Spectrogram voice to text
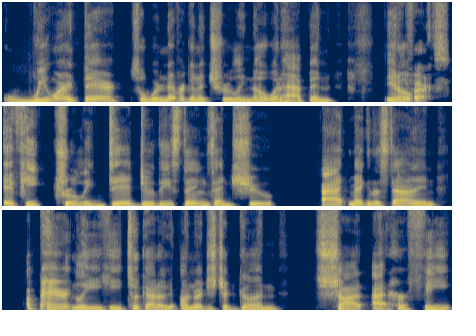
we weren't there so we're never going to truly know what happened you know Facts. if he truly did do these things and shoot at Megan Thee Stallion, apparently he took out an unregistered gun, shot at her feet,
